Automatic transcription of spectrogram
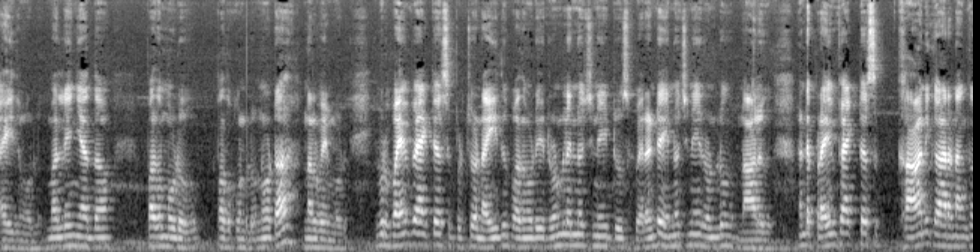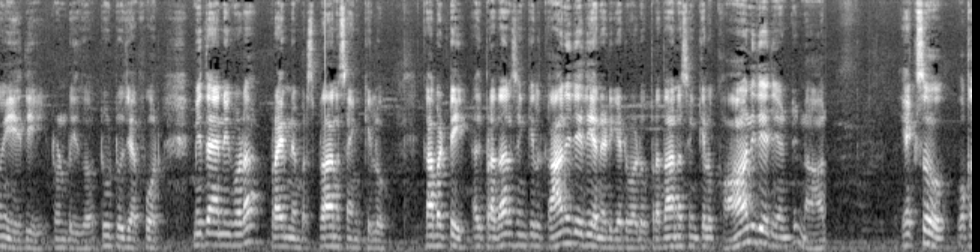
ఐదు మూడు. మళ్ళీ ఏం చేద్దాం? పదమూడు పదకొండు నూట నలభై మూడు. ఇప్పుడు ప్రైమ్ ఫ్యాక్టర్స్ ఇప్పుడు చూడండి ఐదు పదమూడు రెండు ఎన్ని వచ్చినాయి? Two square. అంటే ఎన్ని వచ్చినాయి? రెండు నాలుగు. అంటే ప్రైమ్ ఫ్యాక్టర్స్ కాని కారణాంకం ఏది? రెండు ఇదిగో టూ టూ జా ఫోర్. మిగతా అన్నీ కూడా ప్రైమ్ నెంబర్స్ ప్రధాన సంఖ్యలు. కాబట్టి అది ప్రధాన సంఖ్యలు కానిదేది అని అడిగేటవాడు ప్రధాన సంఖ్యలు కానిదేది అంటే నాలుగు. ఎక్స్ ఒక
